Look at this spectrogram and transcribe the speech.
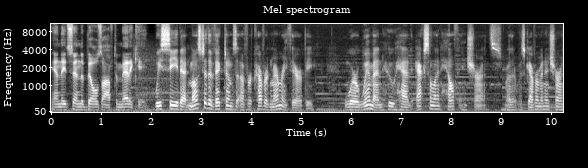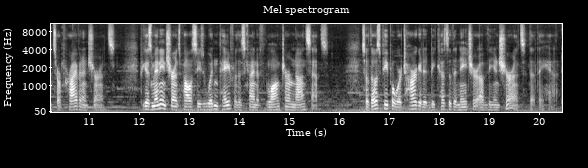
and they'd send the bills off to Medicaid. We see that most of the victims of recovered memory therapy were women who had excellent health insurance, whether it was government insurance or private insurance, because many insurance policies wouldn't pay for this kind of long-term nonsense. So those people were targeted because of the nature of the insurance that they had.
